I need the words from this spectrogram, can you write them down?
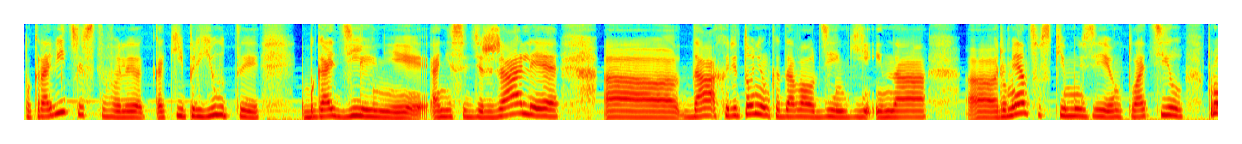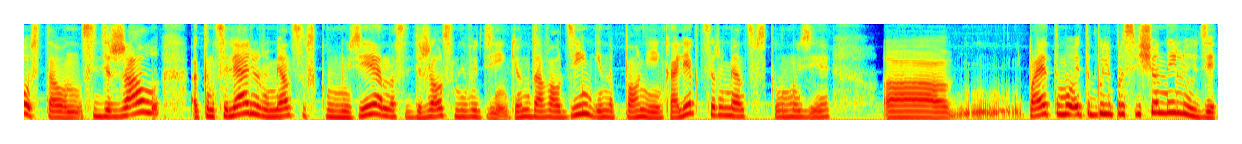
покровительствовали, какие приюты, богадельни они содержали. Э, Да, Харитоненко давал деньги и на э, Румянцевский музей. Он платил, просто он содержал канцелярию Румянцевского музея, она содержалась на его деньги. Он давал деньги на пополнение коллекции Румянцевского музея. А, Поэтому это были просвещенные люди.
